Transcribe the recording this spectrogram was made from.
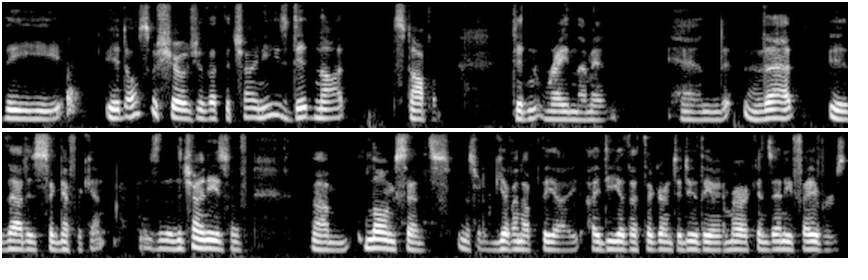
the it also shows you that the Chinese did not stop them, didn't rein them in and that is, that is significant because the, the Chinese have um, long since you know, sort of given up the i- idea that they're going to do the Americans any favors,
